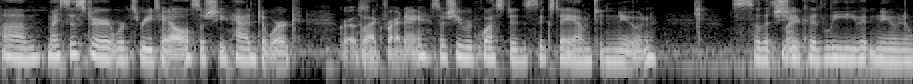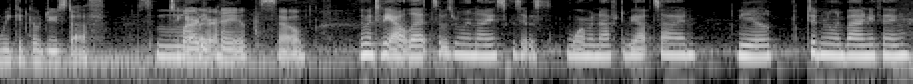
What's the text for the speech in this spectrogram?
Um, my sister works retail, so she had to work Gross. Black Friday. So she requested 6 a.m. to noon so that she could leave at noon and we could go do stuff Smarty together. pants. So we went to the outlets. It was really nice because it was warm enough to be outside. Yeah. Didn't really buy anything,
